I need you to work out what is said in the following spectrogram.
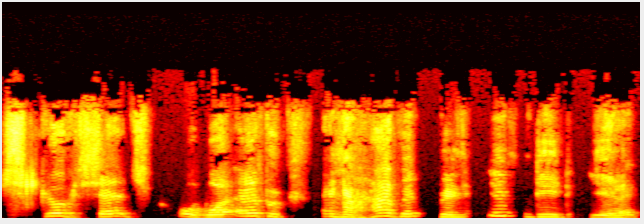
skill sets or whatever, and I haven't been emptied yet,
